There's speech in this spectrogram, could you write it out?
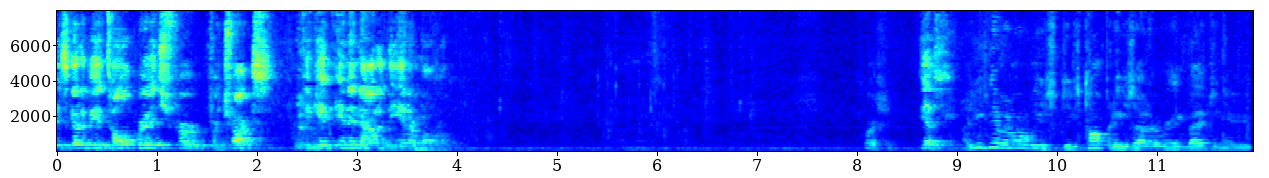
it's gonna be a toll bridge for, for trucks to get in and out of the intermodal. Question. Yes, Are you giving all these, these companies that are reinventing here, you,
